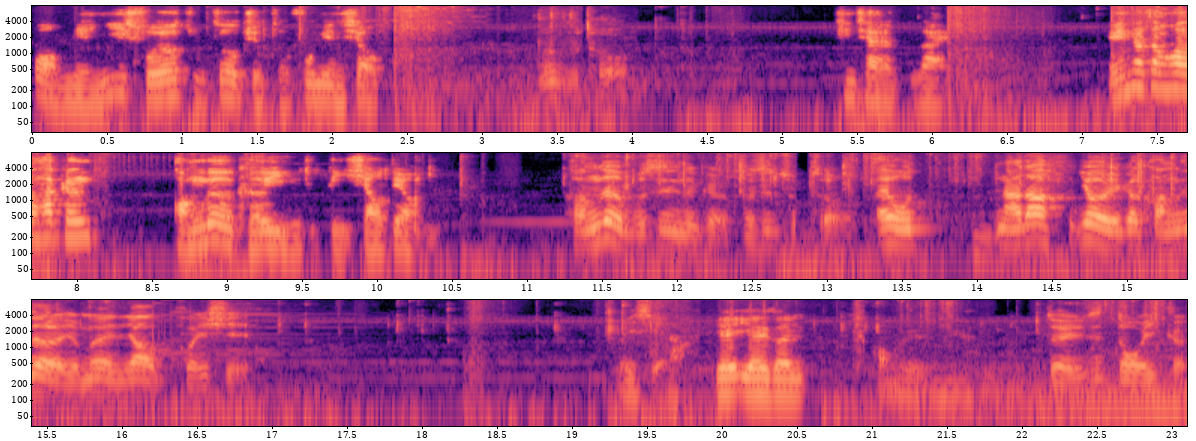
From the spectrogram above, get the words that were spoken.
哦，免疫所有诅咒，选择负面效果，真不错。听起来很不赖。哎，那这样的话，它跟狂热可以抵消掉吗？狂热不是那个，不是诅咒。哎、我拿到又有一个狂热了，有没有人要回血？威胁啊，有有一个红日，对，就是多一个。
